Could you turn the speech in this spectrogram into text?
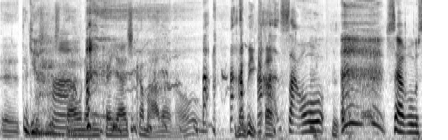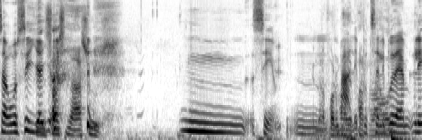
eh, tenies Ja. que estar una mica ja escamada, no? Una mica. Segur, segur, segur, sí. Jo, Fins als nassos. Mm, sí, mm, de vale, potser li podem, li,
